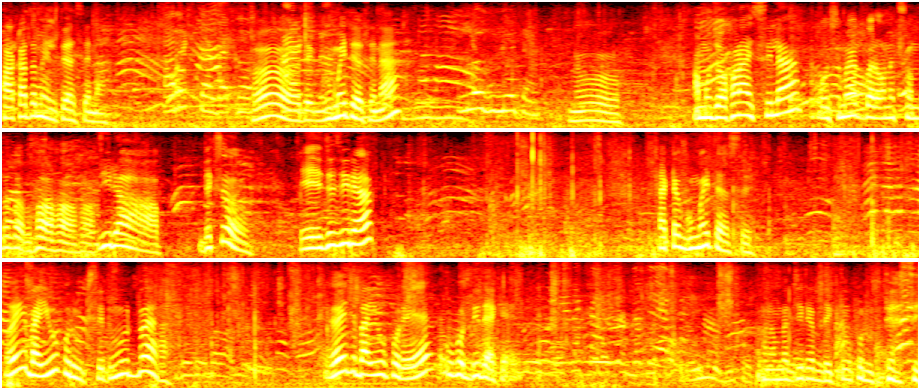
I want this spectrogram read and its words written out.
ফাঁকা তো মিলতে আছে না। হ ঘুমাইতে আছে না? ও আমি যখন আসছিলাম ওই সময় একবার অনেক সুন্দর পাবো হ হ হ। জিরাফ, দেখছ? এই যে জিরাফ, একটা ঘুমাইতে আছে। ওই বায়ু উপরে উঠছে, তুমি উঠবা? এই যে বায়ু উপরে, উপর দিয়ে দেখে। এখন আমরা জিরাফ দেখতে উপর উঠতে আছি।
